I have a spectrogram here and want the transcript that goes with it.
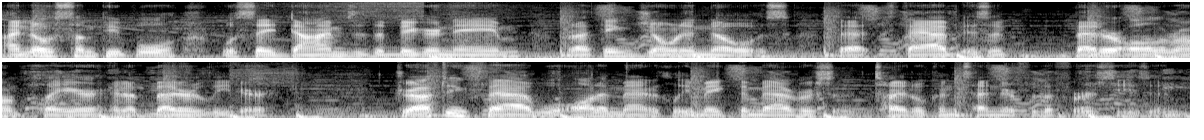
I know some people will say Dimez is a bigger name, but I think Jonah knows that Fab is a better all-around player and a better leader. Drafting Fab will automatically make the Mavericks a title contender for the first season.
